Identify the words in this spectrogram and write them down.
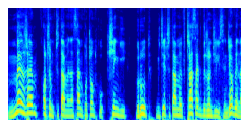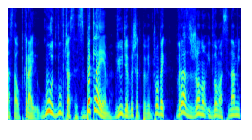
mężem, o czym czytamy na samym początku księgi Rut, gdzie czytamy w czasach, gdy rządzili sędziowie, nastał w kraju głód. Wówczas z Betlejem w Judzie wyszedł pewien człowiek wraz z żoną i dwoma synami,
